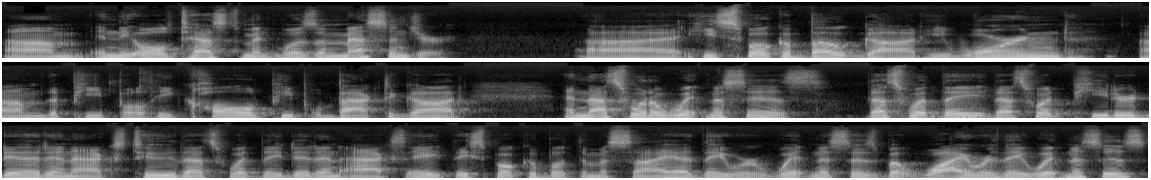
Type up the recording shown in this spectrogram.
um, in the Old Testament was a messenger. Uh, he spoke about God. He warned um, the people. He called people back to God, and that's what a witness is. That's what they. Hmm. That's what Peter did in Acts two. That's what they did in Acts eight. They spoke about the Messiah. They were witnesses. But why were they witnesses?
